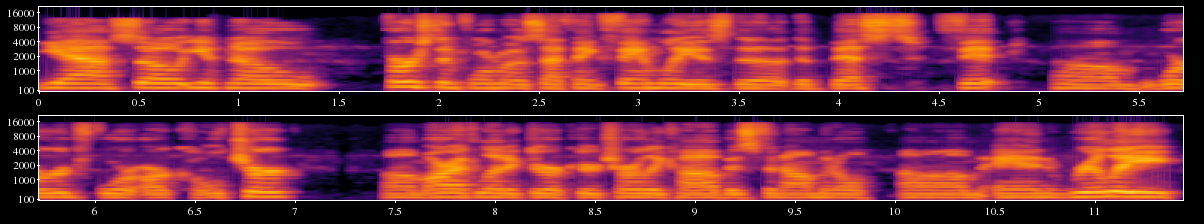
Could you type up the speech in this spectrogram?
Yeah, so you know, first and foremost, I think family is the the best fit um, word for our culture. Um, our athletic director Charlie Cobb is phenomenal um, and really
